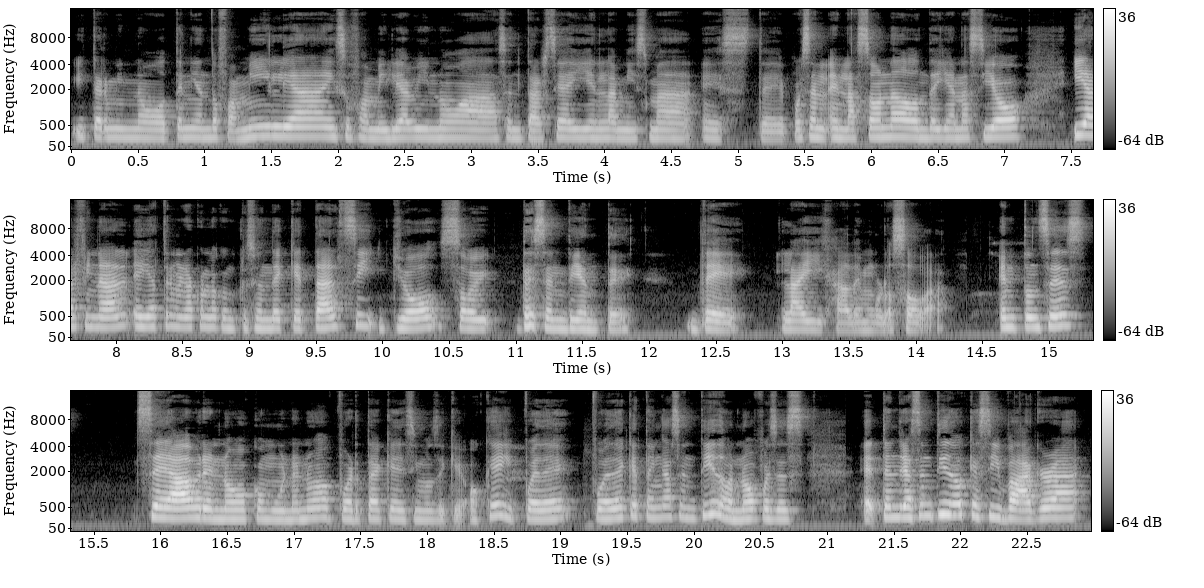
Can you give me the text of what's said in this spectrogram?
y terminó teniendo familia y su familia vino a sentarse ahí en la misma, este, pues en, la zona donde ella nació y al final ella termina con la conclusión de que tal si yo soy descendiente de la hija de Morozova. Entonces se abre, ¿no? Como una nueva puerta que decimos de que, ok, puede, puede que tenga sentido, ¿no? Pues es, eh, tendría sentido que si Bagra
